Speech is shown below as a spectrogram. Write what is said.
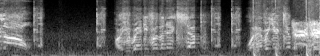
No! Are you ready for the next step? Whatever you're doing... situation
